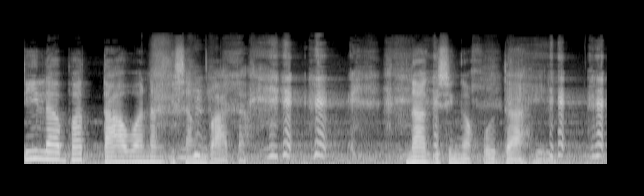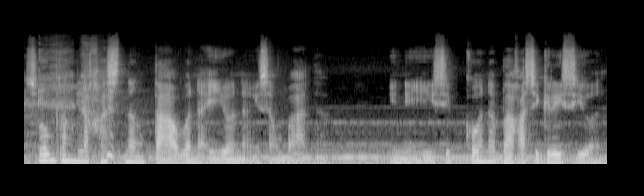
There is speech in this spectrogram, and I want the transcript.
tila ba tawa ng isang bata. Nagising ako dahil sobrang lakas ng tawa na iyon ng isang bata. Iniisip ko na baka si Grace yun.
